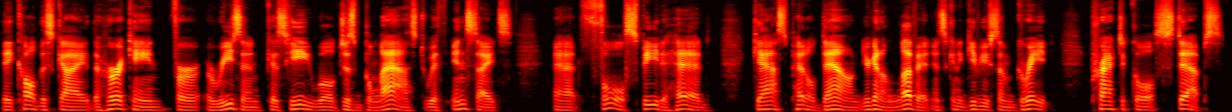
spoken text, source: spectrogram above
they called this guy the hurricane for a reason because he will just blast with insights at full speed ahead, gas pedal down. You're going to love it. It's going to give you some great practical steps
